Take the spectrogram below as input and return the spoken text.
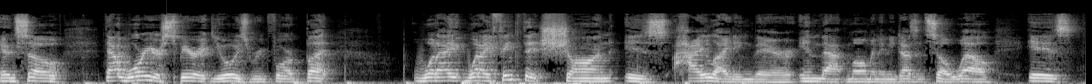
And so that warrior spirit you always root for, but what I what I think that Sean is highlighting there in that moment and he does it so well is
